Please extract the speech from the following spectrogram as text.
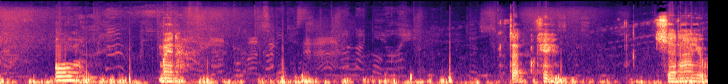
ๆโอ้ ไม่นะ แต่โอเคเคลียร์ได้อยู่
